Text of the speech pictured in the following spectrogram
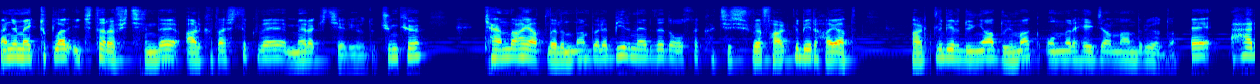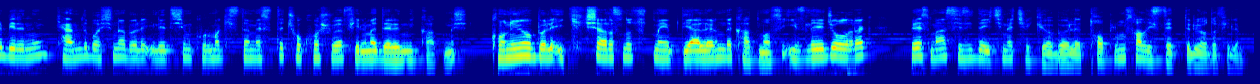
Bence mektuplar iki taraf içinde arkadaşlık ve merak içeriyordu. Çünkü kendi hayatlarından böyle bir nebze de olsa kaçış ve farklı bir hayat, farklı bir dünya duymak onları heyecanlandırıyordu. Ve her birinin kendi başına böyle iletişim kurmak istemesi de çok hoş ve filme derinlik katmış. Konuyu böyle iki kişi arasında tutmayıp diğerlerini de katması izleyici olarak resmen sizi de içine çekiyor. Böyle toplumsal hissettiriyordu film.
